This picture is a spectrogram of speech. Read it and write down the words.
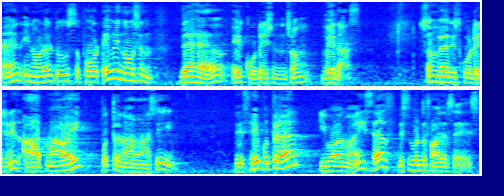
and in order to support every notion, they have a quotation from Vedas. Somewhere this quotation is Atmavai Putra Namasi. This, hey Putra, you are my self. This is what the father says.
